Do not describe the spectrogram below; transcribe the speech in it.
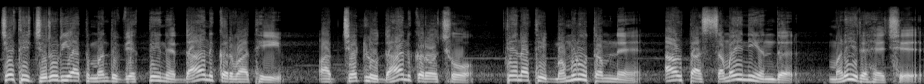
જેથી જરૂરિયાતમંદ વ્યક્તિને દાન કરવાથી આપ જેટલું દાન કરો છો, તેનાથી બમણું તમને આવતા સમયની અંદર મળી રહે છે.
